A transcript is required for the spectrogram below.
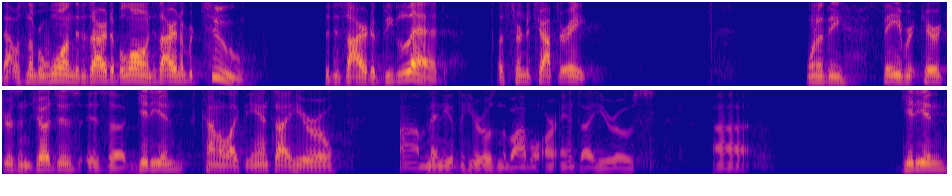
That was number one, the desire to belong. Desire number two, the desire to be led. Let's turn to chapter 8. One of the favorite characters in Judges is uh, Gideon. It's kind of like the anti hero. Uh, many of the heroes in the Bible are anti heroes. Uh, Gideon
